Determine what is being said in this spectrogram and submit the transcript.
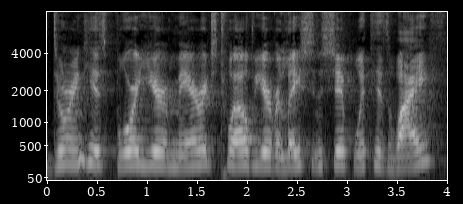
during his four year marriage, 12 year relationship with his wife,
